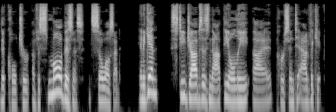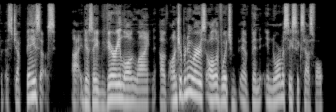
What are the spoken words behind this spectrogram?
the culture of a small business. It's so well said. And again, Steve Jobs is not the only uh, person to advocate for this. Jeff Bezos. Uh, there's a very long line of entrepreneurs, all of which have been enormously successful,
